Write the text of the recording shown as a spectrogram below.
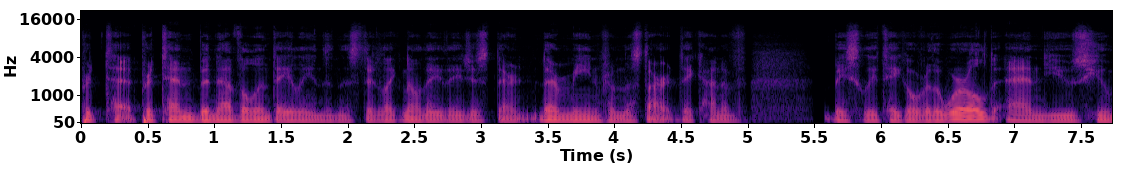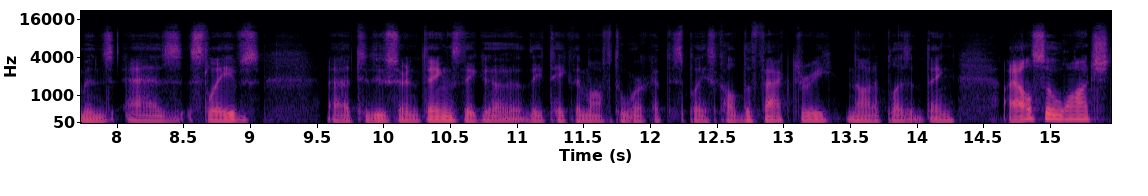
pretend, pretend benevolent aliens in this. They're like no. They they just they're they're mean from the start. They kind of basically take over the world and use humans as slaves. uh, to do certain things. They go, they take them off to work at this place called the Factory. Not a pleasant thing. I also watched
